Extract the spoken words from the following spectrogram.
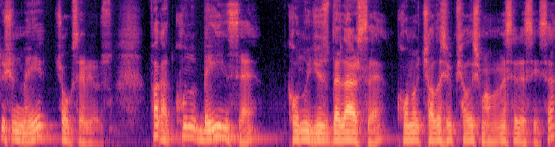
düşünmeyi çok seviyoruz. Fakat konu beyinse, konu yüzdelerse, konu çalışıp çalışmama meselesi ise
